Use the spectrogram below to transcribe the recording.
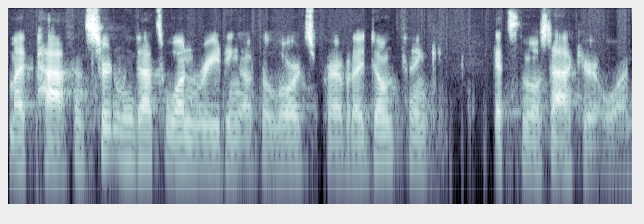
my path. And certainly that's one reading of the Lord's Prayer, but I don't think it's the most accurate one.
